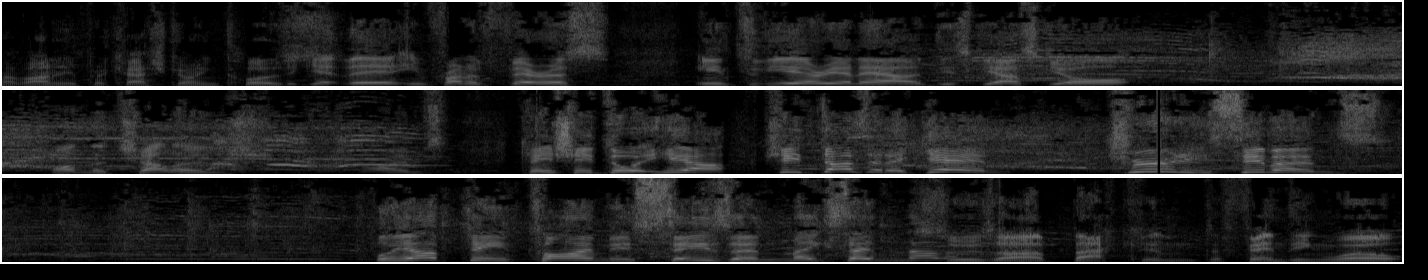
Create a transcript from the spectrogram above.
Avani Prakash going close to get there in front of Ferris into the area now. And Dischiaschio on the challenge. Can she do it here? She does it again. Trudy Simmons for the upteenth time this season makes another. Souza back and defending well.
